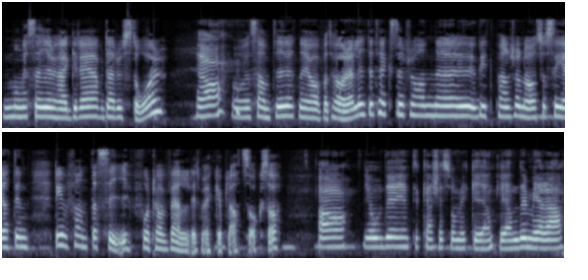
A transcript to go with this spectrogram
Många säger det här, gräv där du står. Ja, Och samtidigt när jag har fått höra lite texter från eh, ditt pensionat så ser jag att din, din fantasi får ta väldigt mycket plats också. ja, jo det är inte kanske så mycket egentligen. Det är mera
